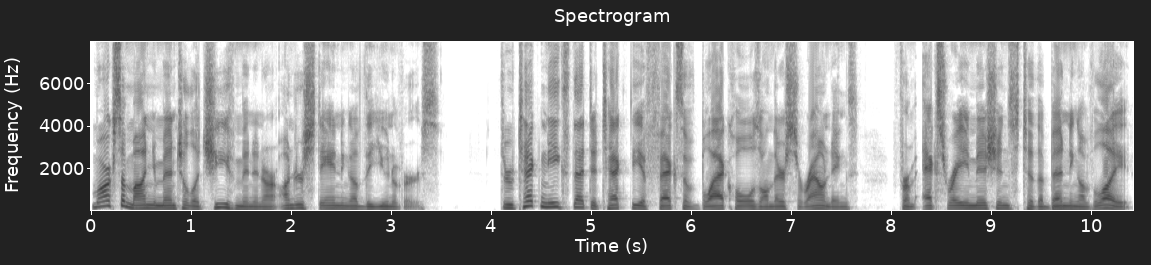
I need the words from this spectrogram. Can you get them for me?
marks a monumental achievement in our understanding of the universe. Through techniques that detect the effects of black holes on their surroundings, from X ray emissions to the bending of light,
